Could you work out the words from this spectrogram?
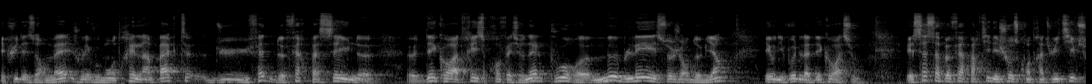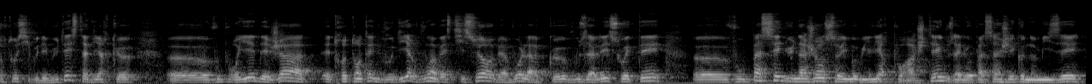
Et puis désormais, je voulais vous montrer l'impact du fait de faire passer une décoratrice professionnelle pour meubler ce genre de bien et au niveau de la décoration. Et ça, ça peut faire partie des choses contre-intuitives, surtout si vous débutez, c'est-à-dire que vous pourriez déjà être tenté de vous dire, vous investisseur, eh voilà, que vous allez souhaiter euh, vous passer d'une agence immobilière pour acheter, vous allez au passage économiser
